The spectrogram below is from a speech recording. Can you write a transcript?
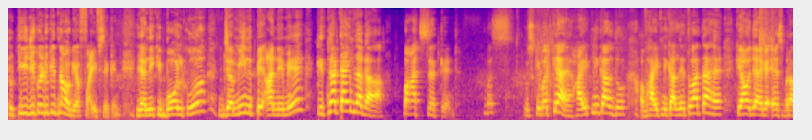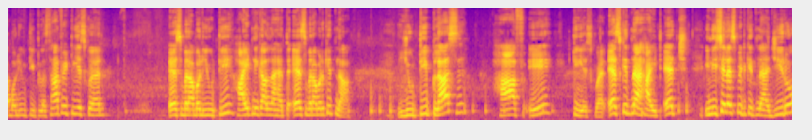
तो टी इज़ इक्वल टू कितना हो गया? फाइव सेकेंड यानी कि बॉल को ज़मीन पे आने में कितना टाइम लगा? पाँच सेकेंड बस। उसके बाद क्या है? हाइट निकाल दो। अब हाइट निकालने तो आता है। क्या हो जाएगा? एस बराबर u t plus half a t square s बराबर यू टी हाइट निकालना है तो एस बराबर कितना? U t plus half a t square s कितना है? हाइट एच इनिशियल स्पीड कितना है? ज़ीरो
